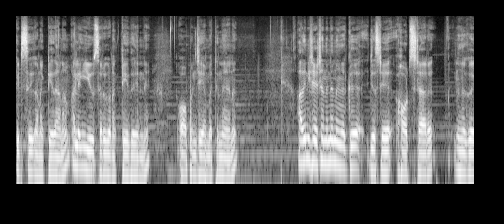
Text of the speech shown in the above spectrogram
കിഡ്സ് കണക്ട് ചെയ്ത് കാണാം. അല്ലെങ്കിൽ യൂസർ കണക്ട് ചെയ്ത് തന്നെ ഓപ്പൺ ചെയ്യാൻ പറ്റുന്നതാണ്. അതിനുശേഷം തന്നെ നിങ്ങൾക്ക് ജസ്റ്റ് ഹോട്ട്സ്റ്റാർ നിങ്ങൾക്ക്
